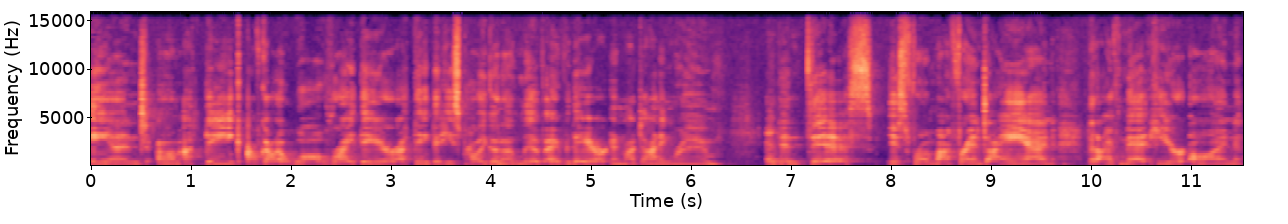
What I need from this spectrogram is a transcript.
And um, I think I've got a wall right there. I think that he's probably gonna live over there in my dining room. And then this is from my friend Diane that I've met here on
